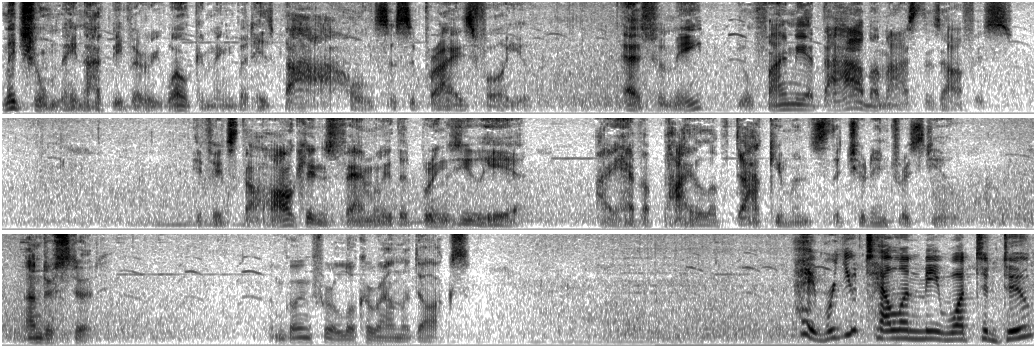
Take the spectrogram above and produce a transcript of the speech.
Mitchell may not be very welcoming, but his bar holds a surprise for you. As for me, you'll find me at the Harbor Master's office. If it's the Hawkins family that brings you here, I have a pile of documents that should interest you. Understood. I'm going for a look around the docks. Hey, were you telling me what to do?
